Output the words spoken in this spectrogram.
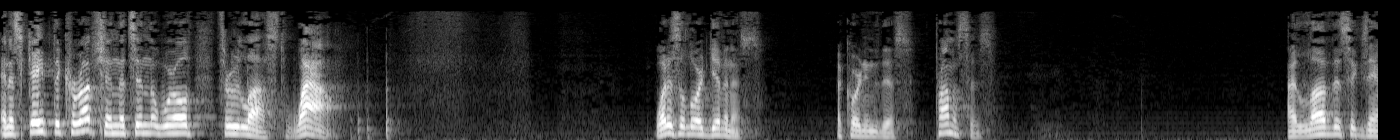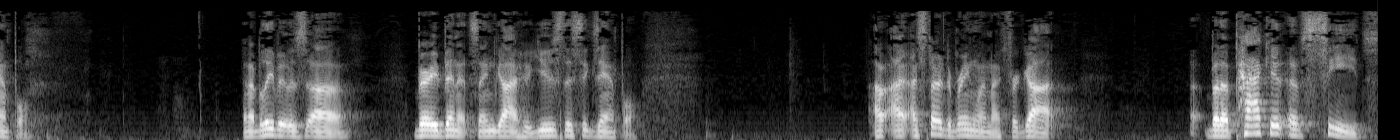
and escape the corruption that's in the world through lust. Wow. What has the Lord given us according to this? Promises. I love this example. And I believe it was uh, Barry Bennett, same guy, who used this example. I, I started to bring one, I forgot. But a packet of seeds.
